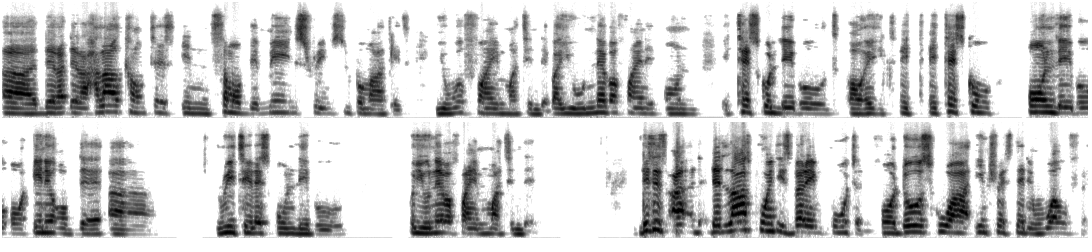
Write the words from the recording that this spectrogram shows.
uh, there are there are halal counters in some of the mainstream supermarkets. You will find mutton there, but you will never find it on a Tesco labeled or a, a, a Tesco own label or any of the uh, retailers own label. But You'll never find mutton there. This is uh, the last point is very important for those who are interested in welfare.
